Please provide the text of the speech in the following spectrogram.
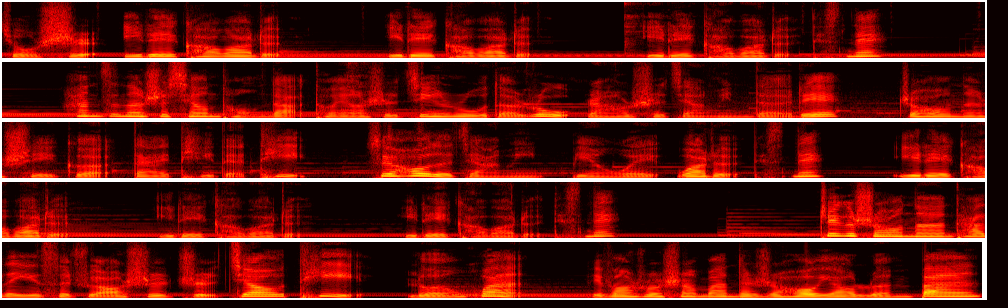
就是入れ替わる、入れ替わる、入れ替わるですね。 汉字呢是相同的，同样是进入的入，然后是假名的れ，之后呢是一个代替的替，最后的假名变为わるですね。入れ替わる、入れ替わる、入れ替わるですね。这个时候呢，它的意思主要是指交替、轮换。比方说上班的时候要轮班，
